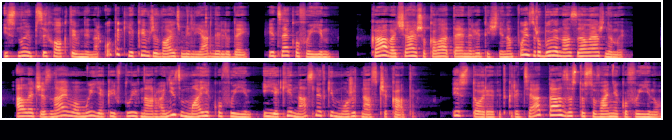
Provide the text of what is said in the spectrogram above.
Існує психоактивний наркотик, який вживають мільярди людей, і це кофеїн. Кава, чай, шоколад та енергетичні напої зробили нас залежними. Але чи знаємо ми, який вплив на організм має кофеїн і які наслідки можуть нас чекати? Історія відкриття та застосування кофеїну.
